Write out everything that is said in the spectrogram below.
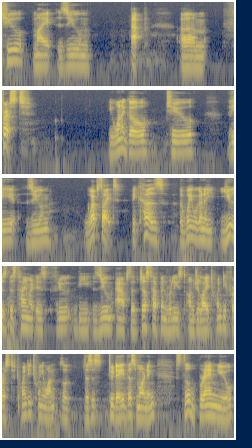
to my Zoom app. Um, first, you want to go to the Zoom website because the way we're going to use this timer is through the Zoom apps that just have been released on July 21st, 2021. So this is today, this morning, still brand new.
